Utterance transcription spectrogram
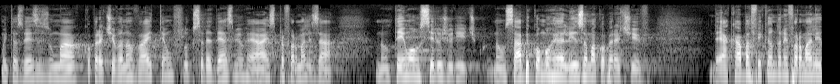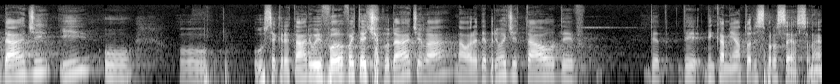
muitas vezes uma cooperativa não vai ter um fluxo de 10 mil reais para formalizar, não tem um auxílio jurídico, não sabe como realiza uma cooperativa. Daí acaba ficando na informalidade e o, o, o secretário, o Ivan, vai ter dificuldade lá na hora de abrir um edital, de, de, de, de encaminhar todo esse processo. Né?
